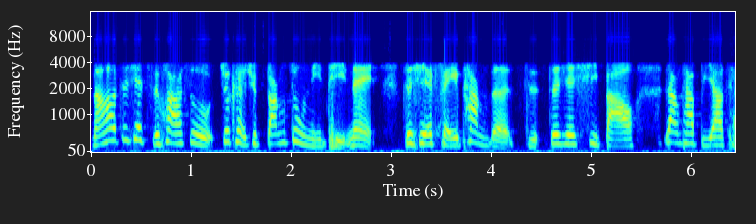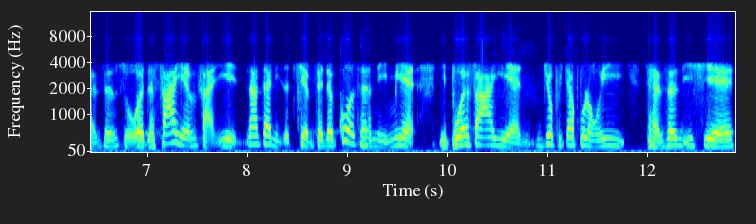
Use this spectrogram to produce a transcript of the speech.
然后这些植化素就可以去帮助你体内这些肥胖的脂这些细胞，让它不要产生所谓的发炎反应。那在你的减肥的过程里面，你不会发炎，你就比较不容易产生一些，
